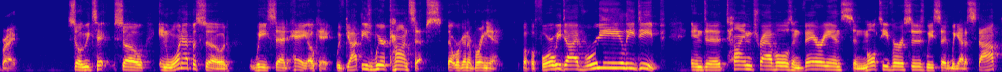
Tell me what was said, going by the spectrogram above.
Right. So we take so in one episode we said, "Hey, okay, we've got these weird concepts that we're going to bring in, but before we dive really deep into time travels and variants and multiverses, we said we got to stop,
